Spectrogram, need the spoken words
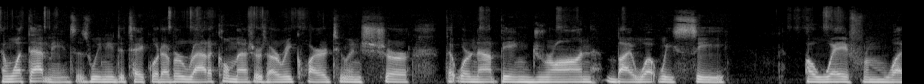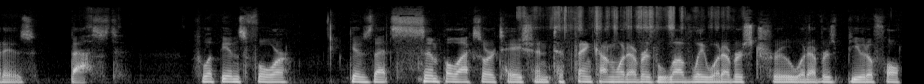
And what that means is we need to take whatever radical measures are required to ensure that we're not being drawn by what we see away from what is best. Philippians 4 gives that simple exhortation to think on whatever's lovely, whatever's true, whatever's beautiful,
